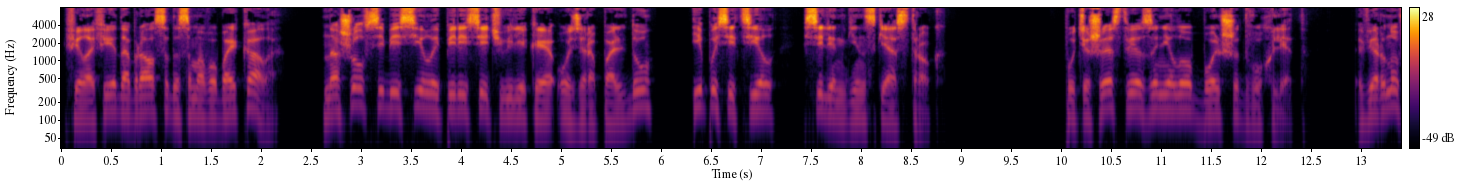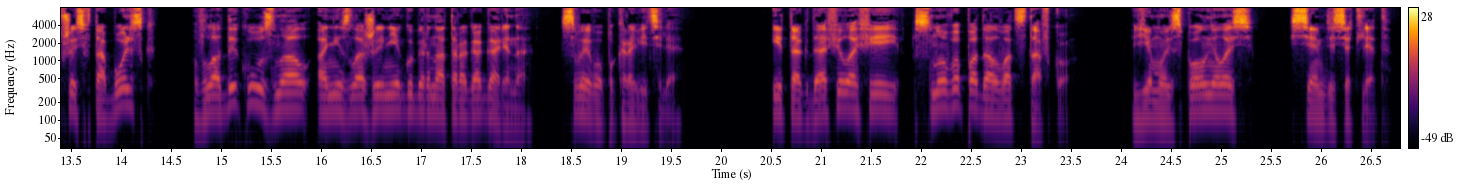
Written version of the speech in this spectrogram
Филофей добрался до самого Байкала, нашел в себе силы пересечь Великое озеро по льду и посетил Селенгинский острог. Путешествие заняло больше двух лет. Вернувшись в Тобольск, Владыку узнал о низложении губернатора Гагарина, своего покровителя. И тогда Филофей снова подал в отставку. Ему исполнилось 70 лет.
